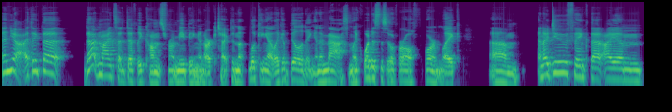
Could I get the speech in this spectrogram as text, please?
and yeah, I think that that mindset definitely comes from me being an architect and looking at like a building and a mass and like what is this overall form like um, and I do think that I am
